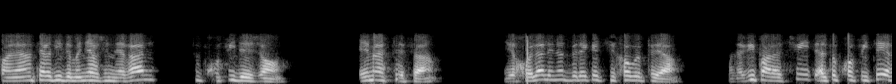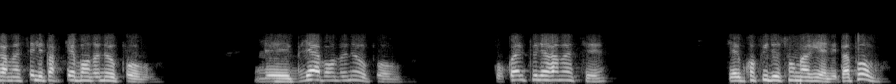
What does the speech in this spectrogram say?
quand elle a interdit de manière générale tout profit des gens. Emma Sefa, Yechola les notes on a vu par la suite, elle peut profiter et ramasser les parties abandonnées aux pauvres. Les blés abandonnés aux pauvres. Pourquoi elle peut les ramasser? Si elle profite de son mari, elle n'est pas pauvre.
